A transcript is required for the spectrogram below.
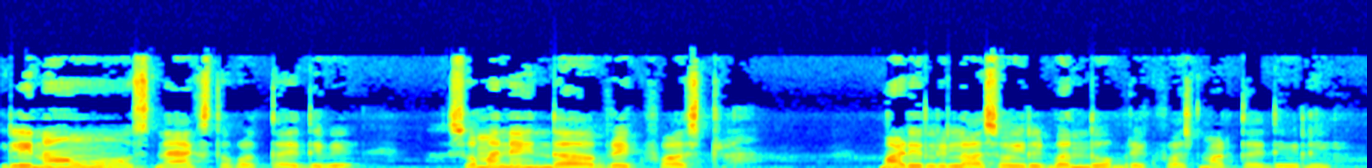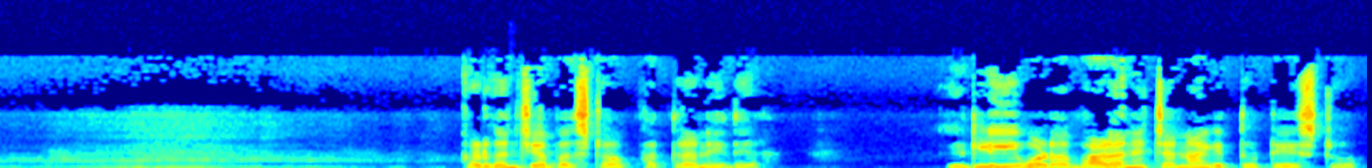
ಇಲ್ಲಿ ನಾವು ಸ್ನ್ಯಾಕ್ಸ್ ತಗೊಳ್ತಾ ಇದ್ದೀವಿ. ಸೊ, ಮನೆಯಿಂದ ಬ್ರೇಕ್ಫಾಸ್ಟ್ ಮಾಡಿರಲಿಲ್ಲ. ಸೊ, ಇಲ್ಲಿ ಬಂದು ಬ್ರೇಕ್ಫಾಸ್ಟ್ ಮಾಡ್ತಾ ಇದ್ದೀವಿ ಇಲ್ಲಿ. ಕಡ್ಗಂಚಿಯ ಬಸ್ ಸ್ಟಾಪ್ ಹತ್ರನೇ ಇದೆ. ಇಡ್ಲಿ ವಡ ಭಾಳ ಚೆನ್ನಾಗಿತ್ತು, ಟೇಸ್ಟು.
